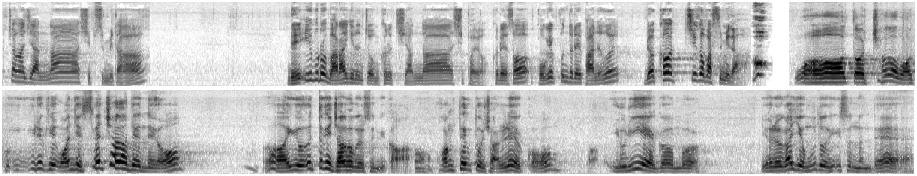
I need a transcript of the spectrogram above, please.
적정하지 않나 싶습니다. 내 입으로 말하기는 좀 그렇지 않나 싶어요. 그래서 고객분들의 반응을 몇 컷 찍어봤습니다. 와, 또 차가 와 이렇게 완전 새 차가 됐네요. 와, 이거 어떻게 작업했습니까? 어, 광택도 잘 냈고 어, 유리에 그 뭐 여러 가지 묻어 있었는데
